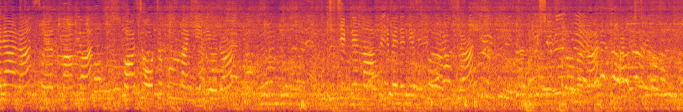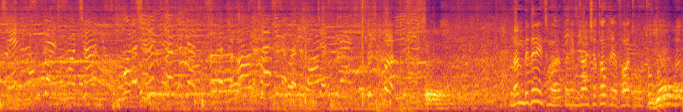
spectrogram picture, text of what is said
Alara, soyadım Afan. Fatih Ortaokulu'ndan geliyorum. Bu çiçekleri Nazilli Belediyesi kullanacak. Ben beden eğitimi öğretmeniyim. Can Çatalkaya Fatih Ortaokulu'nda. Yarın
